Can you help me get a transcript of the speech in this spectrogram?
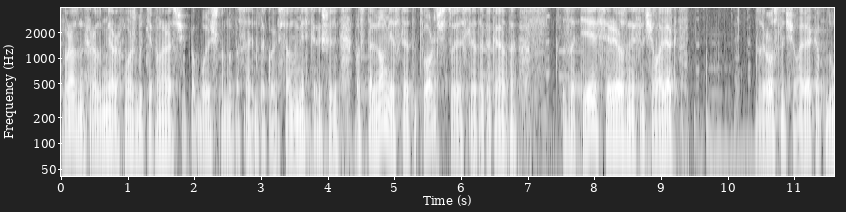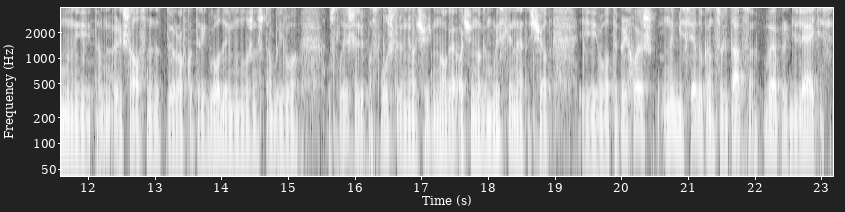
в разных размерах. Может быть, тебе понравится чуть побольше, там мы посадим такое. Все, на месте решили. В остальном, если это творчество, если это какая-то затея серьезная, если человек взрослый человек, обдуманный, там, решался на татуировку три года, ему нужно, чтобы его услышали, послушали, у него очень много, очень много мыслей на этот счет. И вот ты приходишь на беседу, консультацию, вы определяетесь,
